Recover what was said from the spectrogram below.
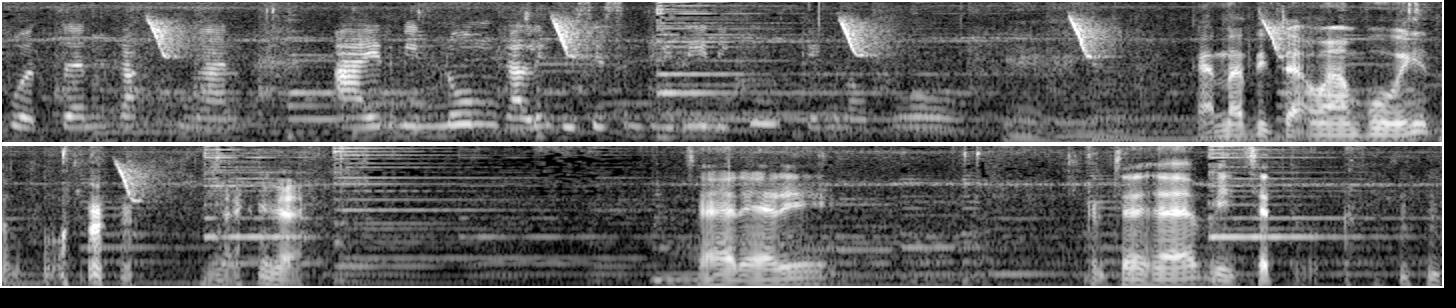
Buatan kagungan air minum kali WC sendiri niku keng nopo? Eh, Karena tidak mampu itu. Bu. Ya, ya. Sehari-hari kerja saya pijet, Bu.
